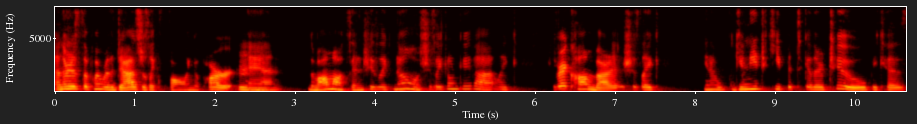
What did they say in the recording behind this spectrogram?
And there is the point where the dad's just like falling apart, Mhm. and the mom walks in. And she's like, "No," she's like, "Don't do that." Like, she's very calm about it. She's like, "You know, you need to keep it together too, because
